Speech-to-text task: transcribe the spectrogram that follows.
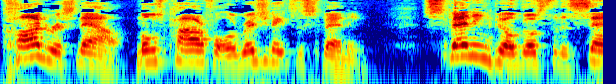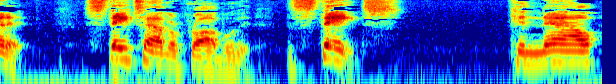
Congress now, most powerful, originates the spending. Spending bill goes to the Senate. States have a problem with it. The states can now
